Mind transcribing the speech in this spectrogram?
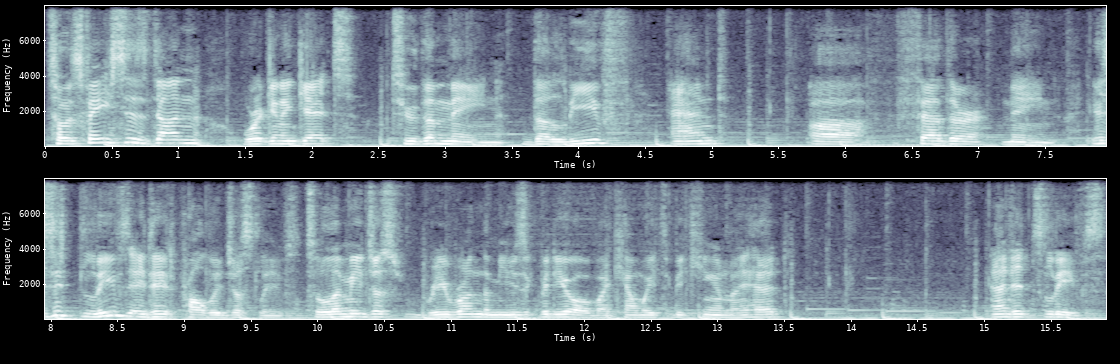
So his face is done, we're gonna get to the mane, the leaf and uh, feather mane. Is it leaves? It is probably just leaves. So let me just rerun the music video of I Can't Wait to Be King in my head. And it's leaves.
